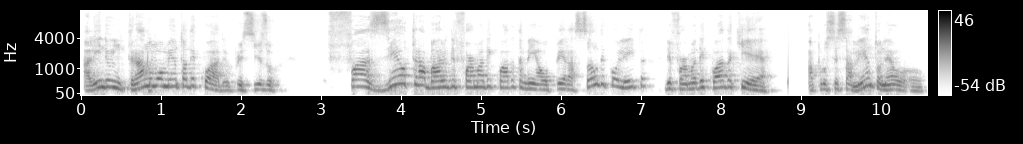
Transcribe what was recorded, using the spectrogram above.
Além de eu entrar no momento adequado, eu preciso fazer o trabalho de forma adequada também, a operação de colheita de forma adequada, que é a processamento, né, o,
